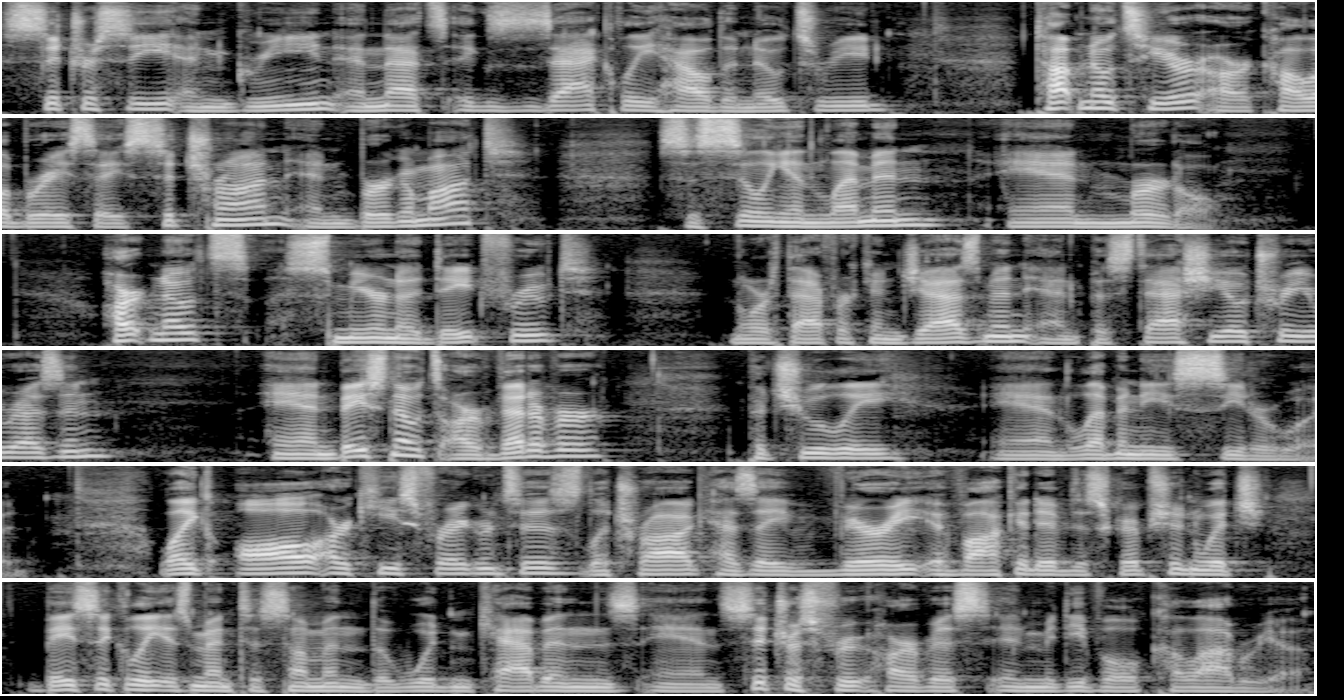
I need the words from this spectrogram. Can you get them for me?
citrusy, and green, and that's exactly how the notes read. Top notes here are Calabrese citron and bergamot, Sicilian lemon, and myrtle. Heart notes Smyrna date fruit, North African jasmine, and pistachio tree resin. And base notes are vetiver, patchouli, and Lebanese cedarwood. Like all Arquiste fragrances, L'Etrog has a very evocative description, which basically is meant to summon the wooden cabins and citrus fruit harvests in medieval Calabria.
